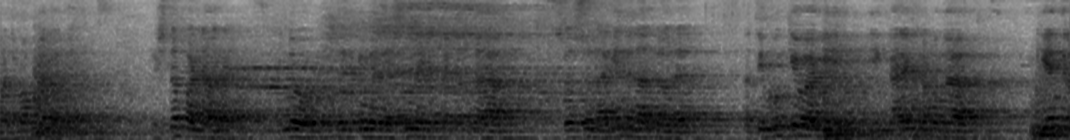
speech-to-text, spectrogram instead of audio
ಮಠಮಕ್ಕಳವರು ಕೃಷ್ಣಪ್ಪಣ್ಣವರೇ ಇನ್ನು ವೇದಿಕೆ ಮೇಲೆ ಹೆಸರಿರ್ತಕ್ಕಂತಹ ಸೊಸು ನಾಗೇಂದ್ರನಾಥ್ ಅವರೇ, ಅತಿ ಮುಖ್ಯವಾಗಿ ಈ ಕಾರ್ಯಕ್ರಮದ ಕೇಂದ್ರ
